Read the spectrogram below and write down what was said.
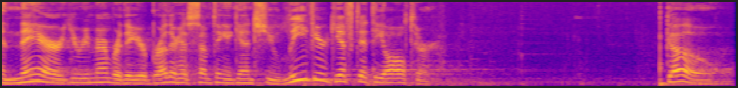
and there you remember that your brother has something against you. Leave your gift at the altar. Go,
